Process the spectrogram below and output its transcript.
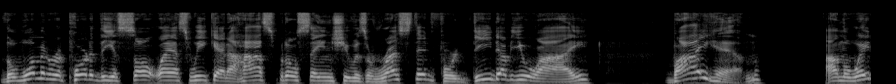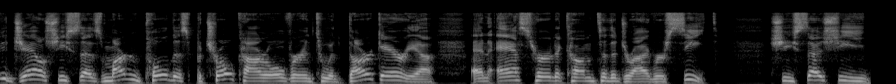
The woman reported the assault last week at a hospital, saying she was arrested for DWI by him. On the way to jail, she says Martin pulled his patrol car over into a dark area and asked her to come to the driver's seat. She says she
